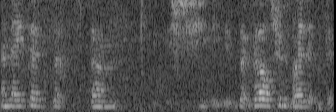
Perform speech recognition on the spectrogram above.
and they said that um, she, that girls shouldn't wear lipstick.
